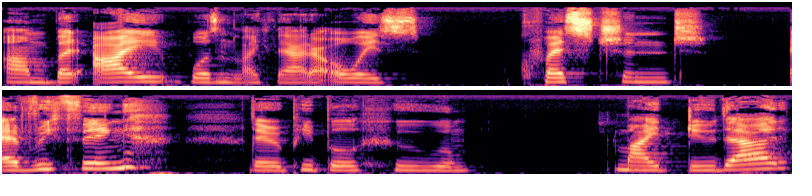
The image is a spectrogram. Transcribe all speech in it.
Um, but I wasn't like that. I always questioned everything. there are people who might do that,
